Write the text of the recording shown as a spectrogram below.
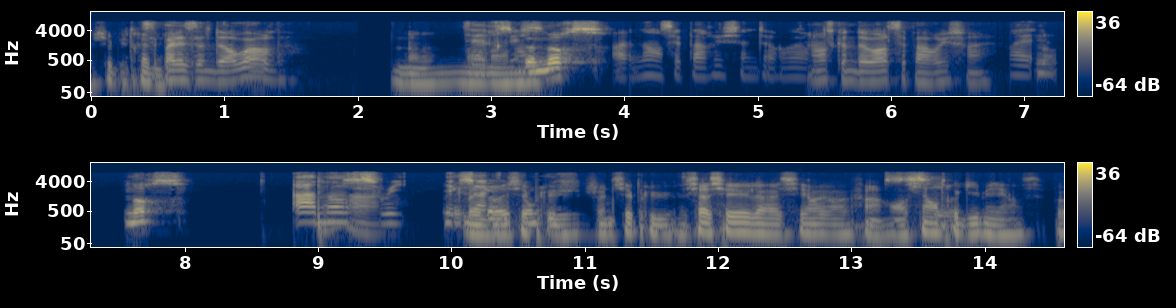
Je sais plus très C'est pas les Underworld? Non, non, non. non, Morse Ah non, c'est pas russe Underworld. Non, Underworld, c'est pas russe, ouais. ouais. Non. Morse Ah, Morse, ah. oui. Bah, je, sais plus, je ne sais plus. C'est assez, là, assez enfin, ancien entre guillemets. Hein. C'est pas...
